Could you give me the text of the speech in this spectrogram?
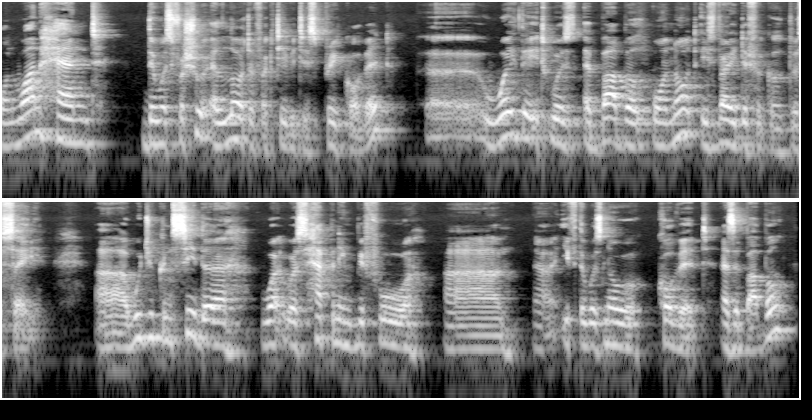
On one hand, there was for sure a lot of activities pre-COVID. Uh, whether it was a bubble or not is very difficult to say. Uh, would you consider what was happening before, uh, uh, if there was no COVID, as a bubble?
